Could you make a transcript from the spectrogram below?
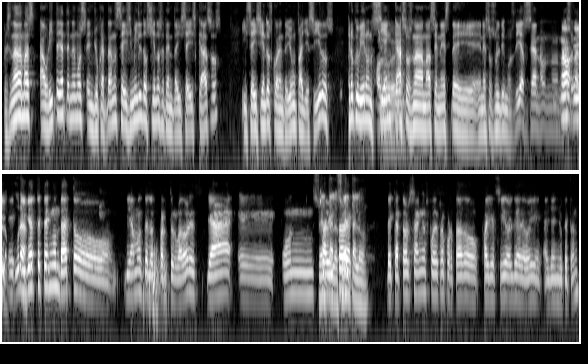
Pues nada más, ahorita ya tenemos en Yucatán 6.276 casos y 641 fallecidos. Creo que hubieron 100 casos nada más en este en estos últimos días, o sea, no, no, no es una locura. Y, yo te tengo un dato, digamos, de los perturbadores. Ya eh, un... Suéltalo, suéltalo de 14 años fue reportado fallecido el día de hoy allá en Yucatán.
